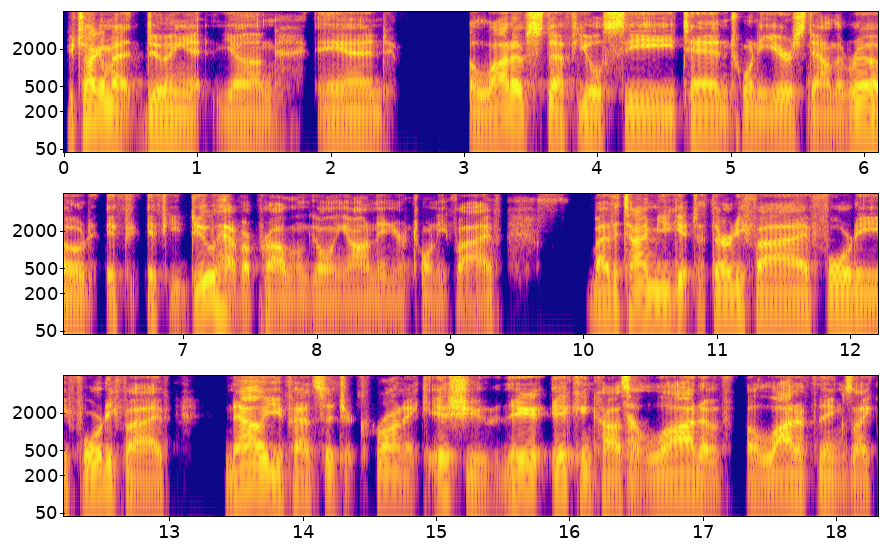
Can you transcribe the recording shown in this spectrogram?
you're talking about doing it young and a lot of stuff you'll see 10 20 years down the road if if you do have a problem going on in your 25 by the time you get to 35 40 45 now you've had such a chronic issue they, it can cause yep. a lot of a lot of things like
